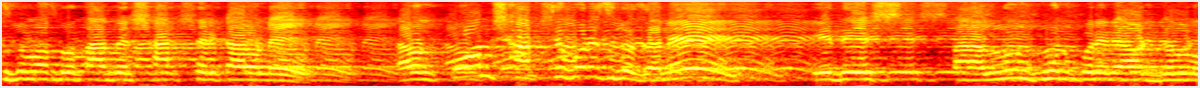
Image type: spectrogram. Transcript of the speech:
শুধুমাত্র তাদের স্বার্থের কারণে। কারণ কোন স্বার্থে করেছিল জানে এ দেশ তারা লুণ্ঠন করে নেওয়ার জন্য।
